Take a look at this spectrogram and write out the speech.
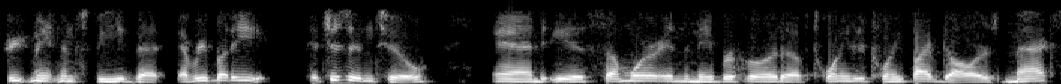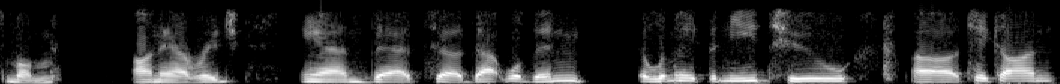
street maintenance fee that everybody pitches into and is somewhere in the neighborhood of twenty to twenty five dollars maximum on average, and that uh, that will then eliminate the need to uh, take on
